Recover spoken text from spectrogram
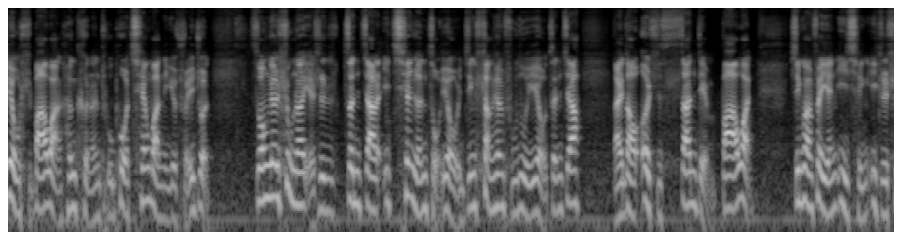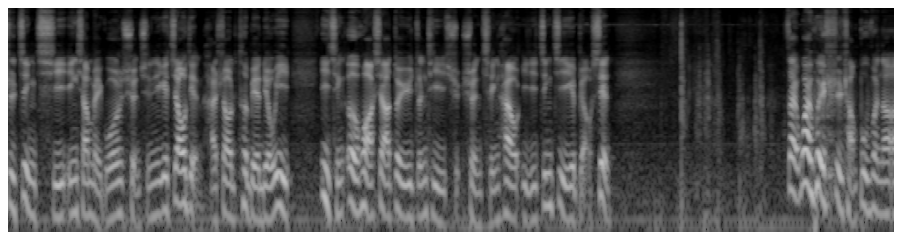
六十八万，很可能突破千万的一个水准。死亡人数呢也是增加了一千人左右，已经上升幅度也有增加，来到二十三点八万。新冠肺炎疫情一直是近期影响美国选情的一个焦点，还是要特别留意疫情恶化下对于整体选选情还有以及经济一个表现。在外汇市场部分呢，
